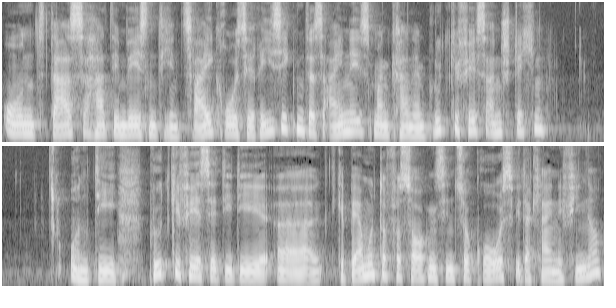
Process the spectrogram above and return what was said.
Und das hat im Wesentlichen zwei große Risiken. Das eine ist, man kann ein Blutgefäß anstechen. Und die Blutgefäße, die die äh, Gebärmutter versorgen, sind so groß wie der kleine Finger.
